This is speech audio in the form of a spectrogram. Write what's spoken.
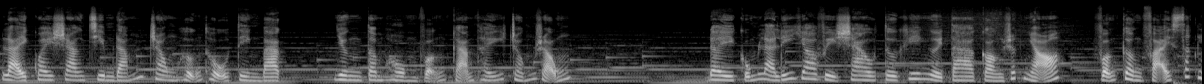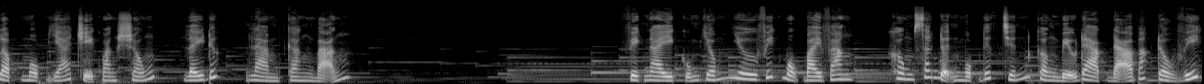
lại quay sang chìm đắm trong hưởng thụ tiền bạc, nhưng tâm hồn vẫn cảm thấy trống rỗng. Đây cũng là lý do vì sao từ khi người ta còn rất nhỏ, vẫn cần phải xác lập một giá trị quan sống, lấy đức làm căn bản. Việc này cũng giống như viết một bài văn, không xác định mục đích chính cần biểu đạt đã bắt đầu viết,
